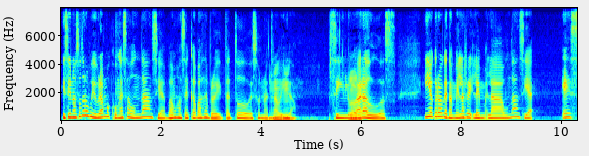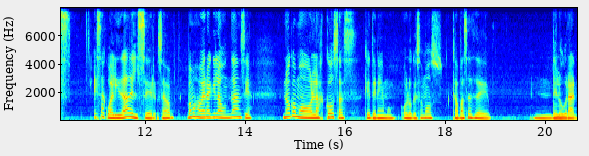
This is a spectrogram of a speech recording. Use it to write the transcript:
Y si nosotros vibramos con esa abundancia, vamos a ser capaces de proyectar todo eso en nuestra vida, sin Claro. lugar a dudas. Y yo creo que también la, la- la abundancia es esa cualidad del ser. O sea, vamos a ver aquí la abundancia no como las cosas que tenemos o lo que somos capaces de, de lograr,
